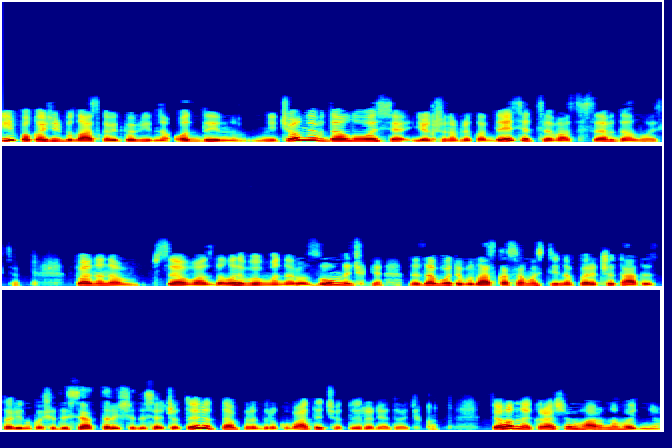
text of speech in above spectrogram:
І покажіть, будь ласка, відповідно, один нічого не вдалося, якщо, наприклад, 10, це у вас все вдалося. Впевнена, все у вас вдалося, ви в мене розумнички. Не забудьте, будь ласка, самостійно перечитати сторінку 63-64 та передрукувати 4 рядочка. Всього найкращого гарного дня!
